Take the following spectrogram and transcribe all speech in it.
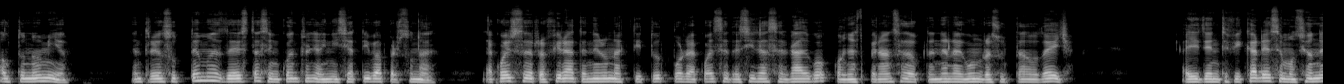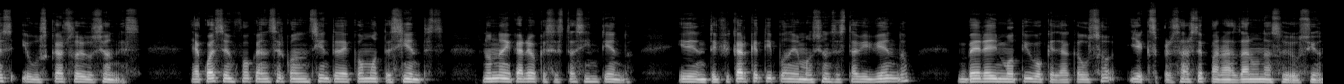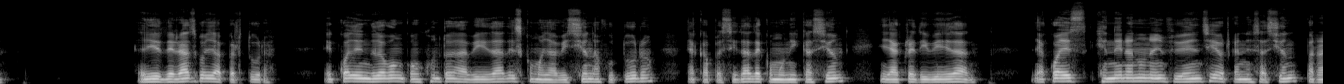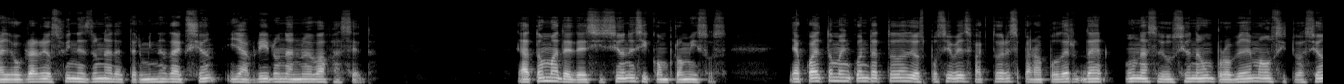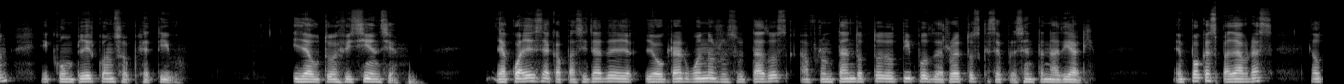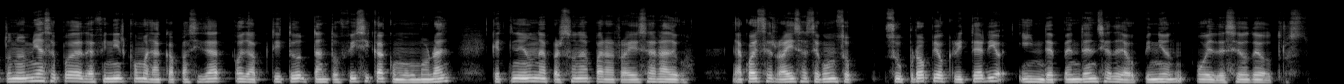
Autonomía. Entre los subtemas de esta se encuentra la iniciativa personal, la cual se refiere a tener una actitud por la cual se decide hacer algo con la esperanza de obtener algún resultado de ella. A identificar las emociones y buscar soluciones, la cual se enfoca en ser consciente de cómo te sientes, no negar lo que se está sintiendo, identificar qué tipo de emoción se está viviendo, ver el motivo que la causó y expresarse para dar una solución. El liderazgo y la apertura, el cual engloba un conjunto de habilidades como la visión a futuro, la capacidad de comunicación y la credibilidad, las cuales generan una influencia y organización para lograr los fines de una determinada acción y abrir una nueva faceta. La toma de decisiones y compromisos, la cual toma en cuenta todos los posibles factores para poder dar una solución a un problema o situación y cumplir con su objetivo. Y la autoeficiencia, la cual es la capacidad de lograr buenos resultados afrontando todo tipo de retos que se presentan a diario. En pocas palabras, la autonomía se puede definir como la capacidad o la aptitud tanto física como moral que tiene una persona para realizar algo, la cual se realiza según su propio criterio e independencia de la opinión o el deseo de otros.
